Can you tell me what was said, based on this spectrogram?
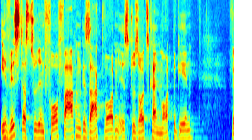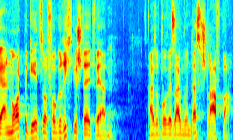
ihr wisst, dass zu den Vorfahren gesagt worden ist, du sollst keinen Mord begehen. Wer einen Mord begeht, soll vor Gericht gestellt werden. Also wo wir sagen würden, das ist strafbar.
